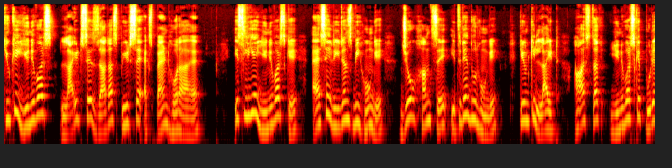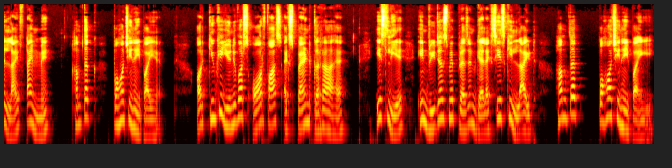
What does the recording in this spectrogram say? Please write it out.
क्योंकि यूनिवर्स लाइट से, ज़्यादा स्पीड से एक्सपेंड हो रहा है इसलिए यूनिवर्स के ऐसे रीजन्स भी होंगे जो हमसे इतने दूर होंगे कि उनकी लाइट आज तक यूनिवर्स के पूरे लाइफ टाइम में हम तक पहुँच ही नहीं पाई है। और क्योंकि यूनिवर्स और फास्ट एक्सपेंड कर रहा है, इसलिए इन रीजन्स में प्रेजेंट गैलेक्सीज की लाइट हम तक पहुँच ही नहीं पाएँगी।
